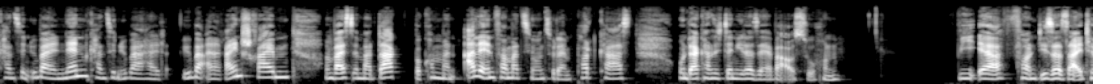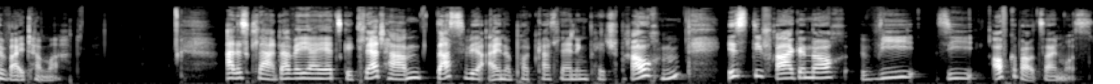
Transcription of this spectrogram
kannst ihn überall nennen, kannst ihn überall halt überall reinschreiben und weißt immer, da bekommt man alle Informationen zu deinem Podcast und da kann sich dann jeder selber aussuchen, wie er von dieser Seite weitermacht. Alles klar, da wir ja jetzt geklärt haben, dass wir eine Podcast-Landing-Page brauchen, ist die Frage noch, wie sie aufgebaut sein muss.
